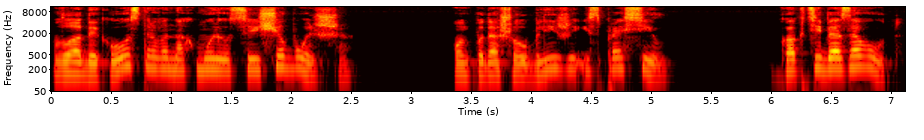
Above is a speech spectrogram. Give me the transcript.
Владыка острова нахмурился еще больше. Он подошел ближе и спросил. «Как тебя зовут?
